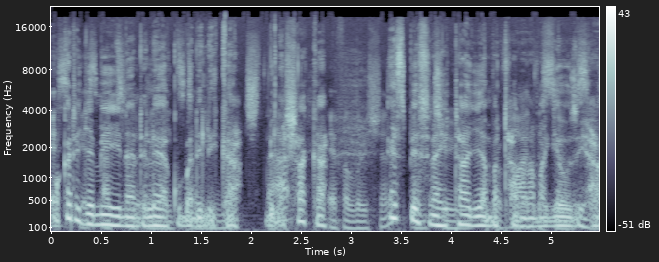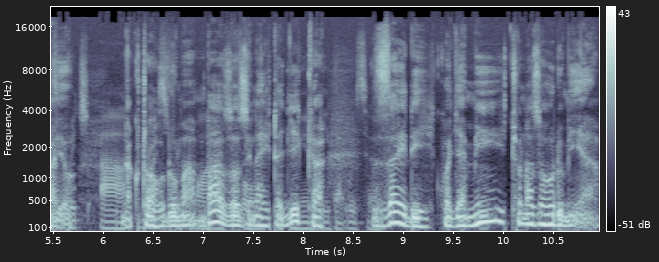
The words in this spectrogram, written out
wakati jamii inaendelea kubadilika. Bila shaka, SBS inahitaji ambatana na mageuzi hayo na kutoa huduma ambazo zinahitajika zaidi kwa jamii tunazohudumia.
